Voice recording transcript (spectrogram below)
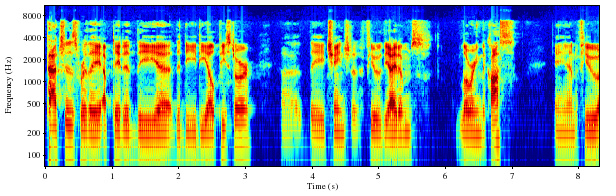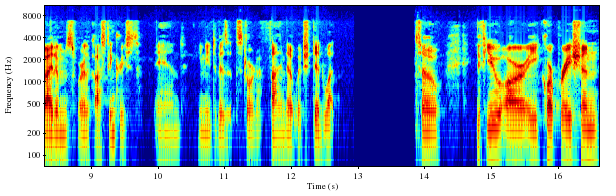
patches where they updated the uh, the DDLP store. Uh, they changed a few of the items, lowering the costs, and a few items where the cost increased. And you need to visit the store to find out which did what. So, if you are a corporation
